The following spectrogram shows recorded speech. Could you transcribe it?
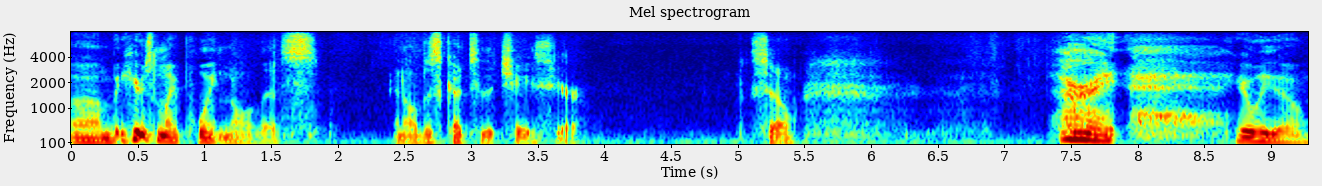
go. Um, but here's my point in all this, and I'll just cut to the chase here. So, all right, here we go.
